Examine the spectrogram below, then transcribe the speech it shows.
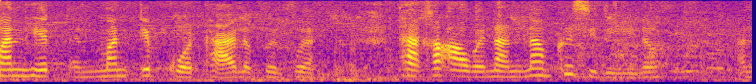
มันเฮ็ดอันมันเก็บขวดขายแล้วเพื่อนๆถ้าเขาเอาไว้นั้นน้ำคือสิดีเนาะอัน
